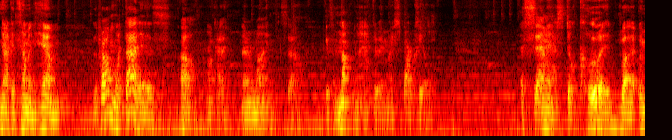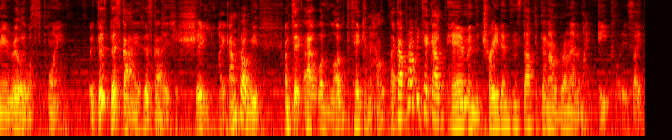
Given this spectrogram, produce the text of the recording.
Now I can summon him. The problem with that is, oh, okay, never mind. So I guess I'm not gonna activate my spark field. I mean, I still could, but I mean, really, what's the point? Like this, this guy, this guy is just shitty. Like I'm probably, I'm think I would love to take him out. Like I'd probably take out him and the trade-ins and stuff, but then I would run out of my eight plays. Like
